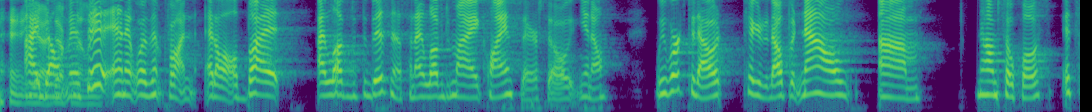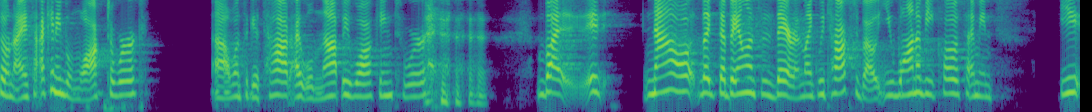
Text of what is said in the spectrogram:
I don't miss it, and it wasn't fun at all. But I loved the business and I loved my clients there. So you know, we worked it out, figured it out. But now, um, now I'm so close. It's so nice. I can even walk to work. Uh, once it gets hot, I will not be walking to work. but it now like the balance is there, and like we talked about, you want to be close. I mean. You,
